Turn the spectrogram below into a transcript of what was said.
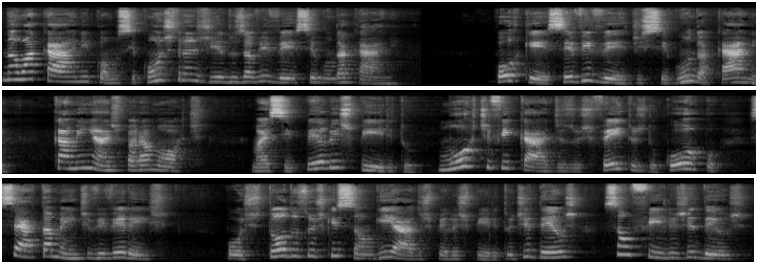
não a carne, como se constrangidos a viver segundo a carne. Porque, se viverdes segundo a carne, caminhais para a morte. Mas se pelo Espírito mortificardes os feitos do corpo, certamente vivereis. Pois todos os que são guiados pelo Espírito de Deus são filhos de Deus.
